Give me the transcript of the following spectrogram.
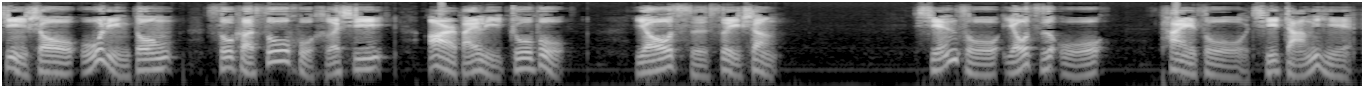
尽收五岭东、苏克苏虎河西二百里诸部，由此遂胜。显祖有子五，太祖其长也，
